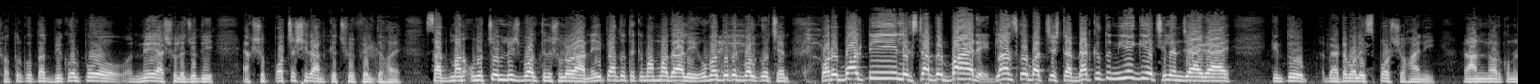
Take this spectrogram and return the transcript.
সতর্কতার বিকল্প নেই আসলে যদি একশো পঁচাশি রানকে ছুঁয়ে ফেলতে হয়। সাদমান উনচল্লিশ বল থেকে ষোলো রান। এই প্রান্ত থেকে Mohammad Ali over wicket ball করছেন। পরের বলটি লেগ স্টাম্পের বাইরে, গ্লান্স করবার চেষ্টা। ব্যাট কিন্তু নিয়ে গিয়েছিলেন জায়গায়, কিন্তু ব্যাটে বলে স্পর্শ হয়নি। রান নেওয়ার কোনো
